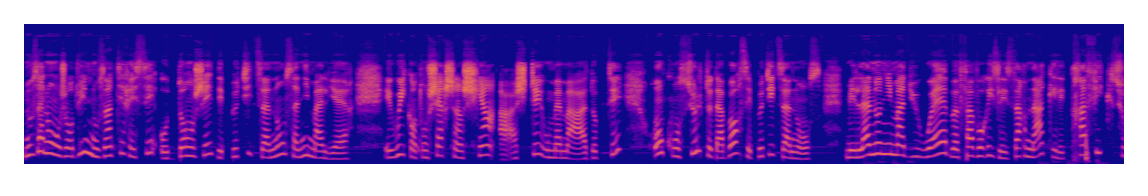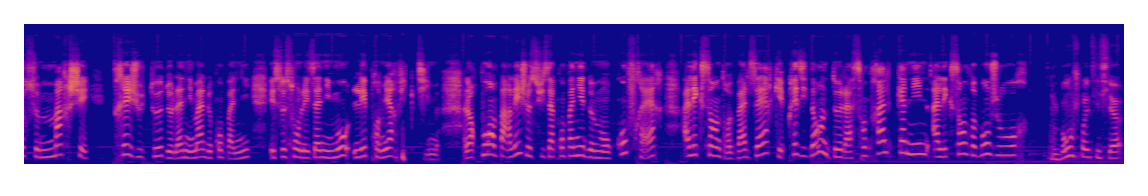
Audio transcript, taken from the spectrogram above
nous allons aujourd'hui nous intéresser aux dangers des petites annonces animalières. Et oui, quand on cherche un chien à acheter ou même à adopter, on consulte d'abord ces petites annonces. Mais l'anonymat du web favorise les arnaques et les trafics sur ce marché très juteux de l'animal de compagnie et ce sont les animaux les premières victimes. Alors pour en parler, je suis accompagnée de mon confrère Alexandre Balzer qui est président de la centrale canine. Alexandre, bonjour. Bonjour Laetitia.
